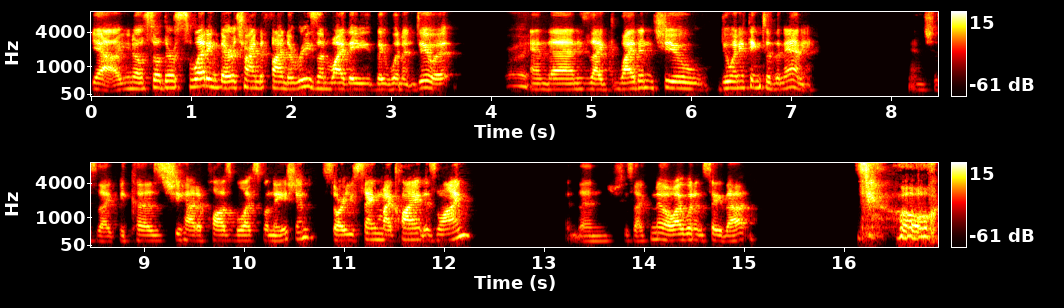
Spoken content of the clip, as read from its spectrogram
yeah, you know, so they're sweating. They're trying to find a reason why they, they wouldn't do it. Right. And then he's like, Why didn't you do anything to the nanny? And she's like, Because she had a plausible explanation. So are you saying my client is lying? And then she's like, No, I wouldn't say that. So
